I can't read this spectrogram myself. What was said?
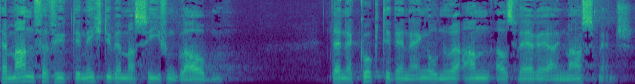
Der Mann verfügte nicht über massiven Glauben, denn er guckte den Engel nur an, als wäre er ein Maßmensch.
